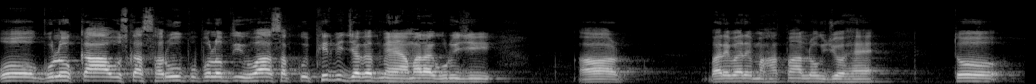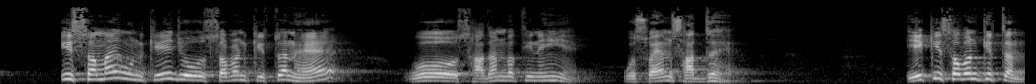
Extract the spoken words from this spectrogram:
वो गोलोक का, उसका स्वरूप उपलब्धि हुआ, सब कुछ, फिर भी जगत में है हमारा गुरु जी और बड़े बड़े महात्मा लोग जो है तो इस समय उनके जो श्रवण कीर्तन है, वो साधन भक्ति नहीं है, वो स्वयं साध्य है। एक ही श्रवण कीर्तन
